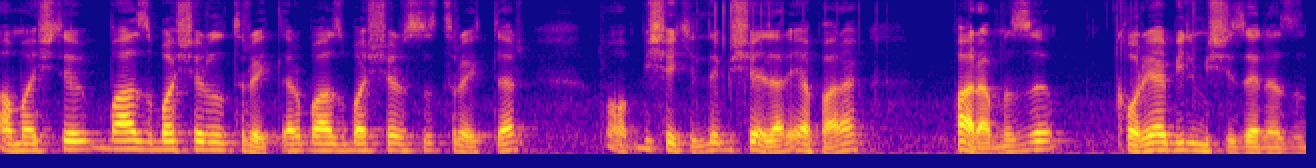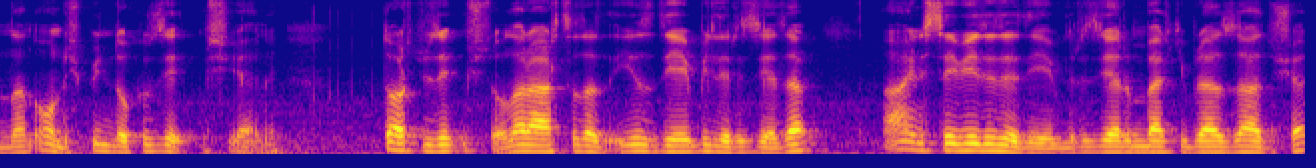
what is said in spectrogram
Ama işte bazı başarılı trade'ler, bazı başarısız trade'ler ama bir şekilde bir şeyler yaparak paramızı koruyabilmişiz en azından. 13.970 yani. 470 dolar artıdayız diyebiliriz ya da aynı seviyede de diyebiliriz. Yarın belki biraz daha düşer.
